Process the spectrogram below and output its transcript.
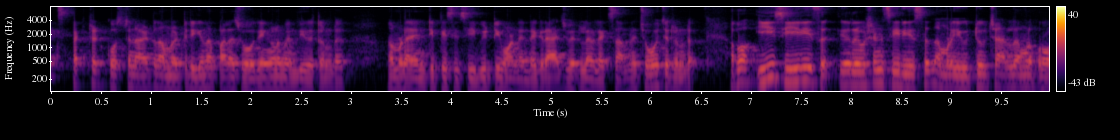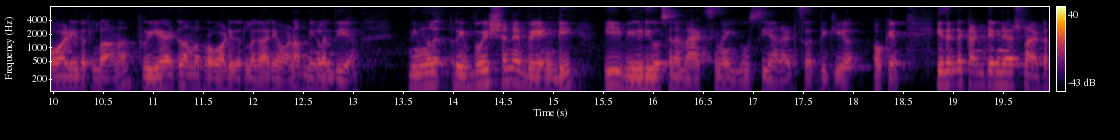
എക്സ്പെക്റ്റഡ് ക്വസ്റ്റ്യൻ ആയിട്ട് നമ്മൾ ഇട്ടിരിക്കുന്ന പല ചോദ്യങ്ങളും എന്ത് ചെയ്തിട്ടുണ്ട്? നമ്മുടെ N T P C C B T വണ്ണിന്റെ ഗ്രാജുവേറ്റ് ലെവൽ എക്സാമിന് ചോദിച്ചിട്ടുണ്ട്. അപ്പോൾ ഈ സീരീസ് ഈ റിവിഷൻ സീരീസ് നമ്മൾ യൂട്യൂബ് ചാനൽ നമ്മൾ പ്രൊവൈഡ് ചെയ്തിട്ടുള്ളതാണ്. ഫ്രീ ആയിട്ട് നമ്മൾ പ്രൊവൈഡ് ചെയ്തിട്ടുള്ള കാര്യമാണ്. നിങ്ങൾ എന്ത് ചെയ്യുക? നിങ്ങൾ റിവിഷന് വേണ്ടി ഈ വീഡിയോസിനെ മാക്സിമം യൂസ് ചെയ്യാനായിട്ട് ശ്രദ്ധിക്കുക ഓക്കെ ഇതിന്റെ കണ്ടിന്യൂഷൻ ആയിട്ട്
